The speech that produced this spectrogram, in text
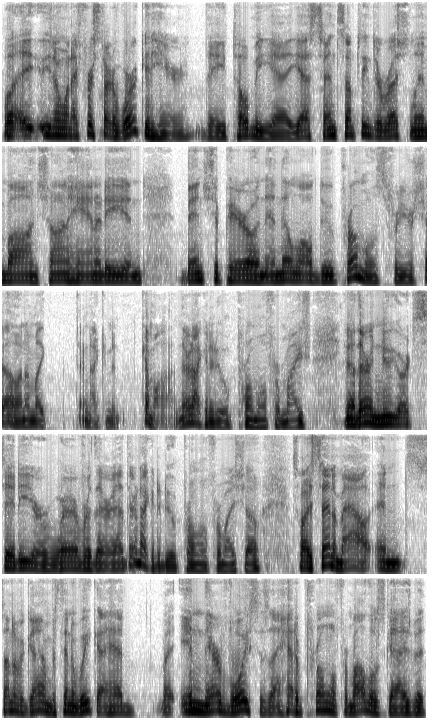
well, it, you know, when I first started working here, they told me, uh, yeah, send something to Rush Limbaugh and Sean Hannity and Ben Shapiro, and, and they'll all do promos for your show. And I'm like, they're not going to come on they're not going to do a promo for my you know they're in new york city or wherever they're at they're not going to do a promo for my show so i sent them out and son of a gun within a week i had in their voices i had a promo from all those guys but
